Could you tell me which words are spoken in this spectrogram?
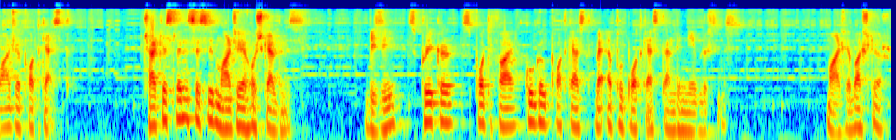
Marce Podcast. Çerkeslerin Sesi Marce'ye hoş geldiniz. Bizi Spreaker, Spotify, Google Podcast ve Apple Podcast'ten dinleyebilirsiniz. Marce başlıyor.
